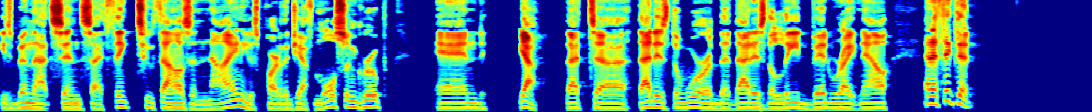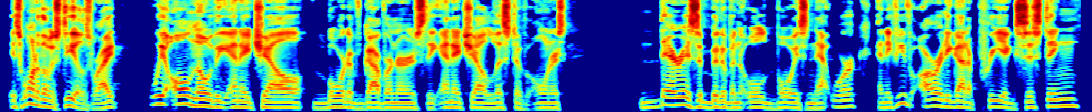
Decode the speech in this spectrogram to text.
He's been that since I think 2009. He was part of the Geoff Molson group, and yeah, that uh, that is the word that that is the lead bid right now. And I think that it's one of those deals, right? We all know the NHL board of governors, the NHL list of owners. There is a bit of an old boys network, and if you've already got a pre-existing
